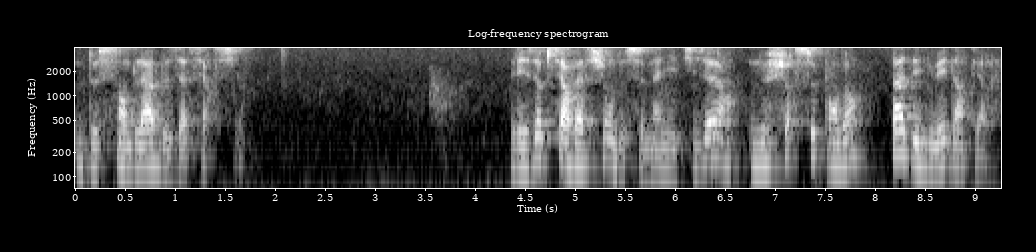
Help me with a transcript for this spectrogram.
de semblables assertions. Les observations de ce magnétiseur ne furent cependant pas dénuées d'intérêt.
